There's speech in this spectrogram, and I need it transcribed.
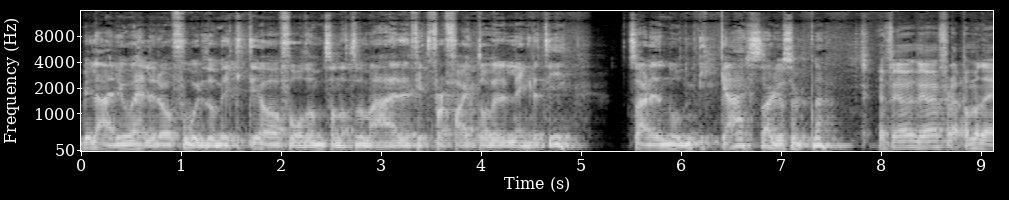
vi lærer jo heller å fòre dem riktig og få dem sånn at de er fit for a fight over lengre tid. Så er det noe de ikke er, så er de jo sultne. Ja, for vi har, fleipa med det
